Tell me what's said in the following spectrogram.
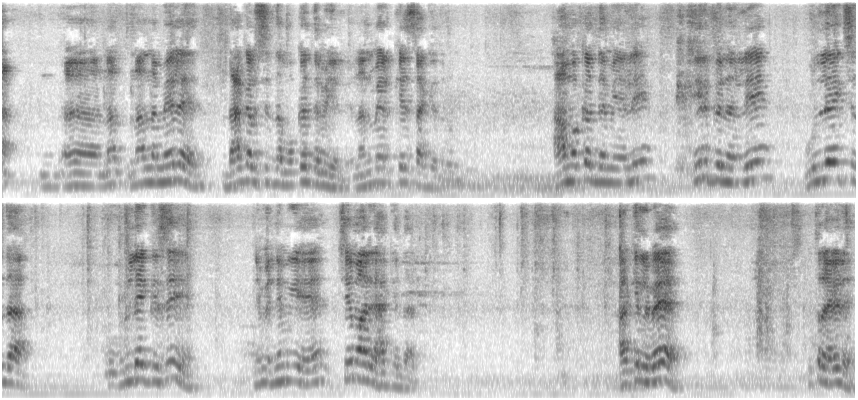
ನನ್ನ ಮೇಲೆ ದಾಖಲಿಸಿದ್ದ ಮೊಕದ್ದಮೆಯಲ್ಲಿ, ನನ್ನ ಮೇಲೆ ಕೇಸ್ ಹಾಕಿದ್ರು. ಆ ಮೊಕದ್ದಮೆಯಲ್ಲಿ ತೀರ್ಪಿನಲ್ಲಿ ಉಲ್ಲೇಖಿಸಿದ, ಉಲ್ಲೇಖಿಸಿ ನಿಮ್, ನಿಮಗೆ ಚೀಮಾರಿ ಹಾಕಿದ್ದಾರೆ. ಹಾಕಿಲ್ವೇ? ಉತ್ತರ ಹೇಳಿ.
